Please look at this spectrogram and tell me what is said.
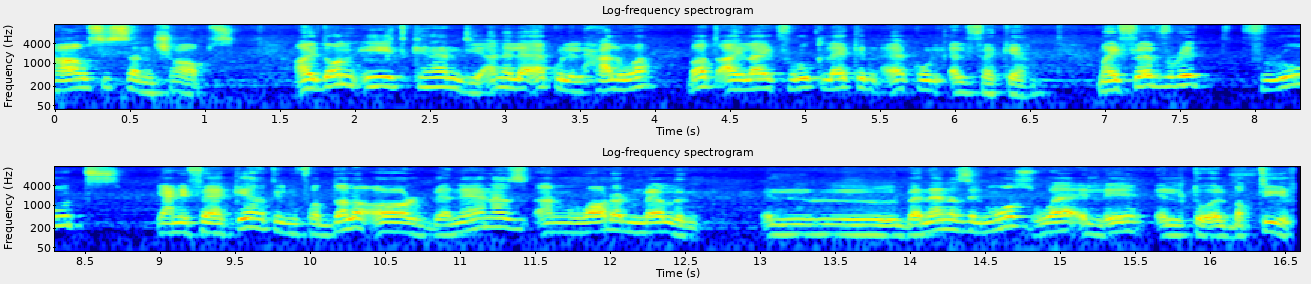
houses and shops. I don't eat candy. أنا لا أكل الحلوى but I like fruit لكن أكل الفاكهة. My favorite fruits يعني فاكهتي المفضلة are bananas and watermelon. البنانز الموز والإيه؟ البطيخ.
